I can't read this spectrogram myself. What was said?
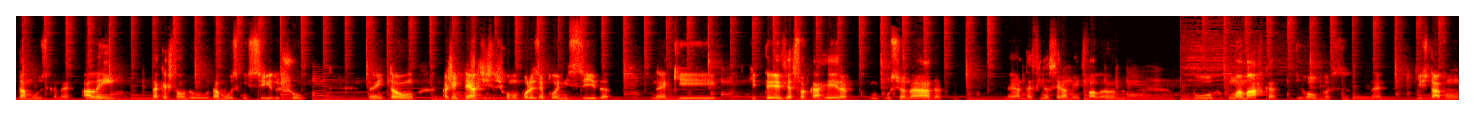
da música, né? Além da questão do, da música em si, do show. Né? Então, a gente tem artistas como, por exemplo, o Emicida, né? que, que teve a sua carreira impulsionada, né? até financeiramente falando, por uma marca de roupas, né? que, estavam,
